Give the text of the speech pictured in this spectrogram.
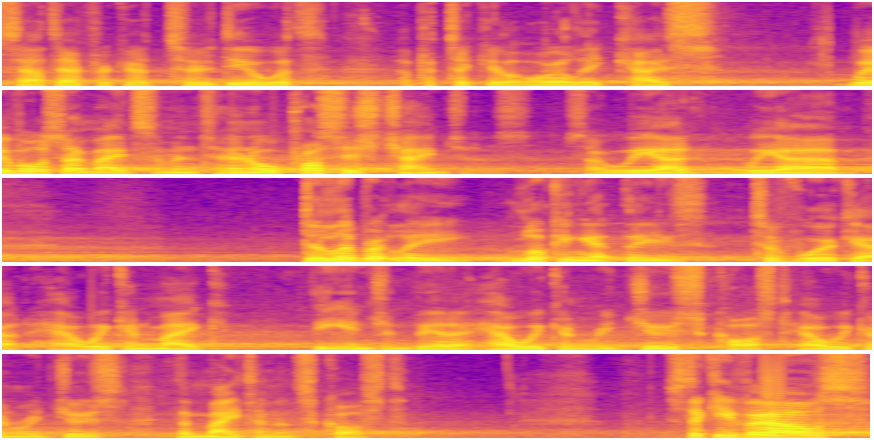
South Africa to deal with a particular oil leak case. We've also made some internal process changes. So we are, we are deliberately looking at these to work out how we can make the engine better, how we can reduce cost, how we can reduce the maintenance cost. Sticky valves,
